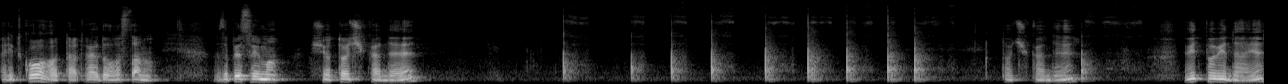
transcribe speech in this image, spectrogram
рідкого та твердого стану. Записуємо, що точка Д. Точка Д відповідає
